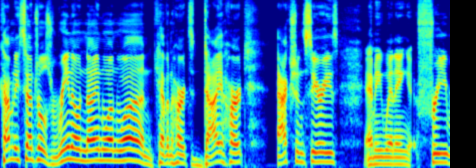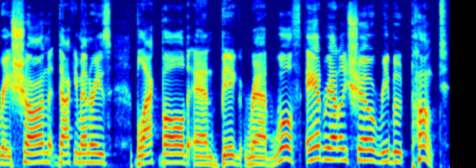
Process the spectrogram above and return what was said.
Comedy Central's Reno 911, Kevin Hart's Die Hard action series, Emmy winning Free Ray Rayshawn documentaries, Blackballed and Big Rad Wolf, and reality show Reboot Punk'd.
